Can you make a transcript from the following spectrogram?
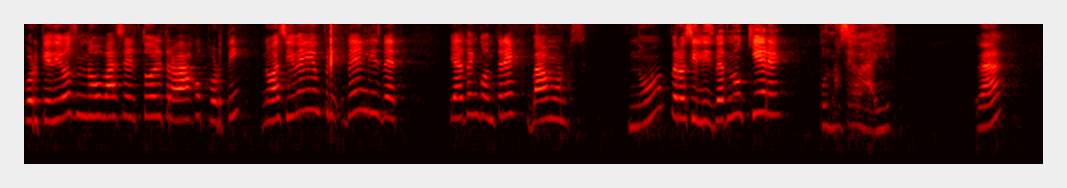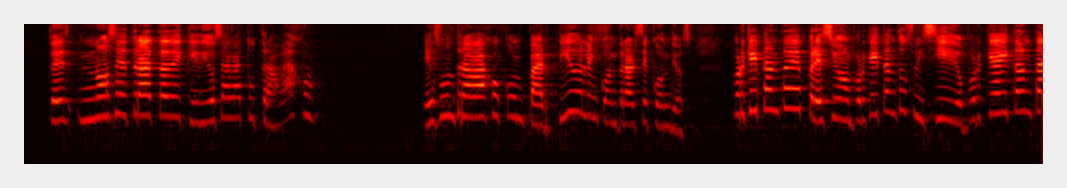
Porque Dios no va a hacer todo el trabajo por ti. No así, ven, ven Lisbeth, ya te encontré, vámonos. No, pero si Lisbeth no quiere, pues no se va a ir. Entonces, no se trata de que Dios haga tu trabajo. Es un trabajo compartido el encontrarse con Dios. ¿Por qué hay tanta depresión? ¿Por qué hay tanto suicidio? ¿Por qué hay tanta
